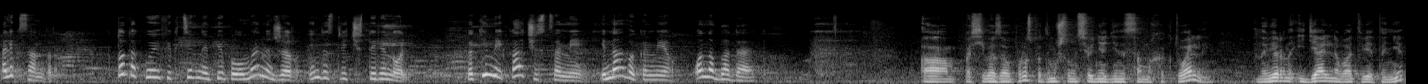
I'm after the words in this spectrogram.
Александр, кто такой эффективный people менеджер Industry 4.0? Какими качествами и навыками он обладает? А, спасибо за вопрос, потому что он сегодня один из самых актуальных. Наверное, идеального ответа нет,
